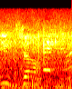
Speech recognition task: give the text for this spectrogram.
You jump.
